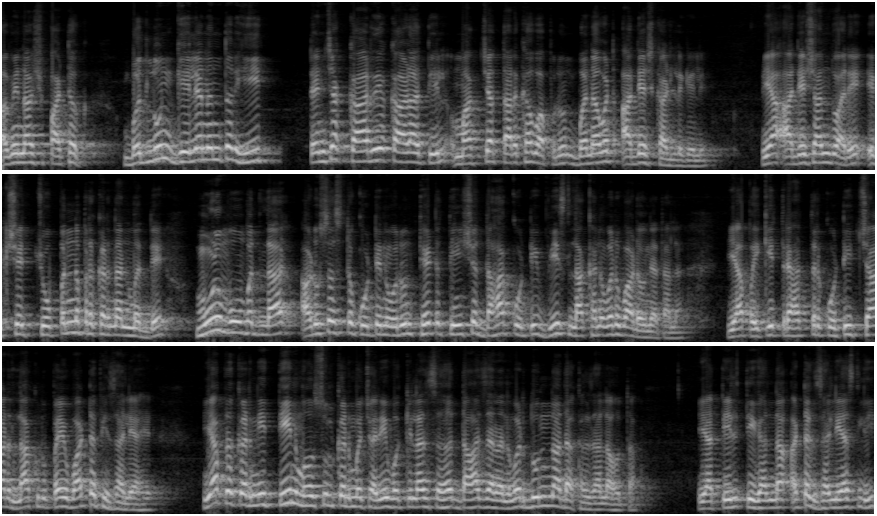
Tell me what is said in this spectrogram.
अविनाश पाठक बदलून गेल्यानंतरही त्यांच्या कार्यकाळातील मागच्या तारखा वापरून बनावट आदेश काढले गेले. या आदेशांद्वारे एकशे चोपन्न प्रकरणांमध्ये मूळ मोबदला अडुसष्ट कोटींवरून थेट तीनशे दहा कोटी वीस लाखांवर वाढवण्यात आला. यापैकी त्र्याहत्तर कोटी चार लाख रुपये वाटपही झाले आहेत. या प्रकरणी तीन महसूल कर्मचारी वकिलांसह दहा जणांवर गुन्हा दाखल झाला होता. यातील तिघांना अटक झाली असली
